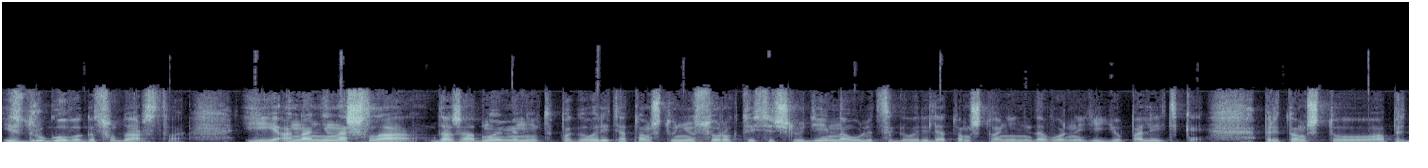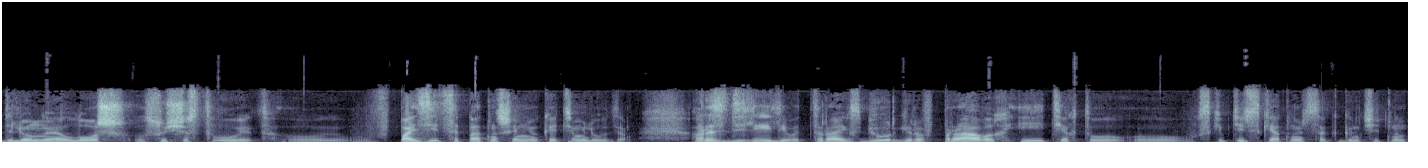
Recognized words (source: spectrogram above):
из другого государства. И она не нашла даже одной минуты поговорить о том, что у нее 40 тысяч людей на улице говорили о том, что они недовольны ее политикой. При том, что определенная ложь существует э, в позиции по отношению к этим людям. Разделили вот райхсбюргеров, правых и тех, кто э, скептически относится к ограничительным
